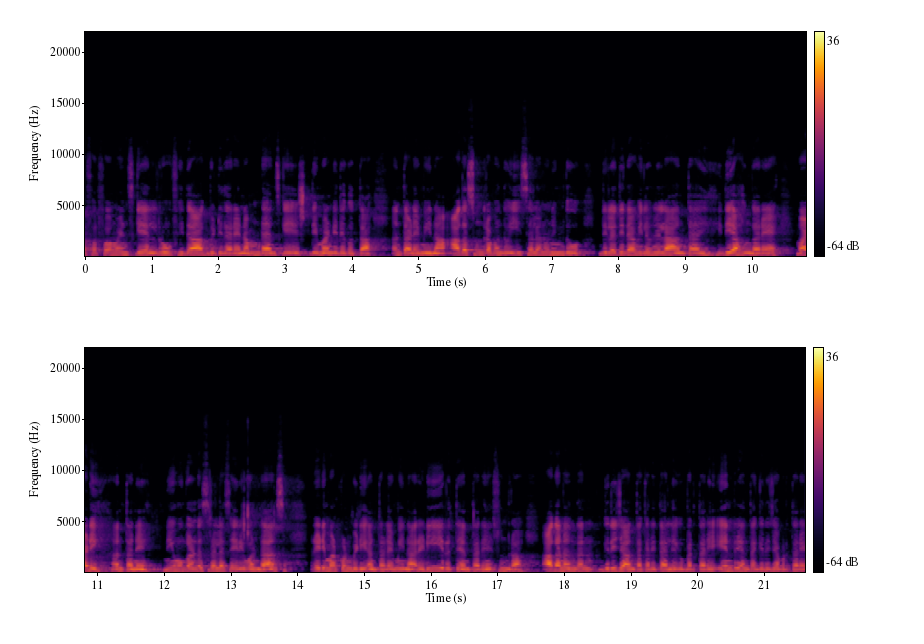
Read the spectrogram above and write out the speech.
ಪರ್ಫಾರ್ಮೆನ್ಸ್ಗೆ ಎಲ್ಲರೂ ಫಿದಾ ಆಗಿಬಿಟ್ಟಿದ್ದಾರೆ. ನಮ್ಮ ಡ್ಯಾನ್ಸ್ಗೆ ಎಷ್ಟು ಡಿಮ್ಯಾಂಡ್ ಇದೆ ಗೊತ್ತಾ? ಅಂತಾಳೆ ಮೀನಾ. ಆಗ ಸುಂದರ ಬಂದು, ಈ ಸಲನೂ ನಿಮ್ಮದು ದಿಲ ದಿಲ ವಿಲವಿಲ್ಲ ಅಂತ ಇದೆಯಾ ಹಂಗಾರೆ? ಮಾಡಿ, ಅಂತಾನೆ. ನೀವು ಗಂಡಸರೆಲ್ಲ ಸೇರಿ ಒಂದು ಡ್ಯಾನ್ಸ್ ರೆಡಿ ಮಾಡ್ಕೊಂಡು ಬಿಡಿ, ಅಂತಾಳೆ ಮೀನಾ. ರೆಡಿ ಇರುತ್ತೆ ಅಂತಾರೆ ಸುಂದರ. ಆಗ ನಂದನ್ ಗಿರಿಜಾ ಅಂತ ಕರಿತಾ ಅಲ್ಲಿಗೆ ಬರ್ತಾರೆ. ಏನ್ರಿ ಅಂತ ಗಿರಿಜಾ ಬರ್ತಾರೆ.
